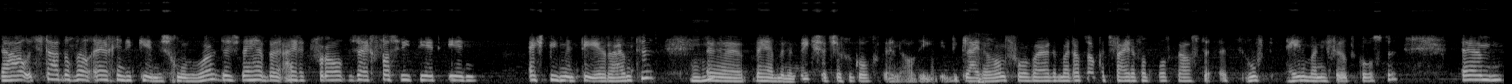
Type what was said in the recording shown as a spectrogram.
Nou, het staat nog wel erg in de kinderschoenen hoor. Dus we hebben eigenlijk vooral, we zijn gefaciliteerd in experimenteerruimte. Mm -hmm. uh, we hebben een mixertje gekocht en al die, die kleine randvoorwaarden. Maar dat is ook het fijne van podcasten. Het hoeft helemaal niet veel te kosten. Um,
